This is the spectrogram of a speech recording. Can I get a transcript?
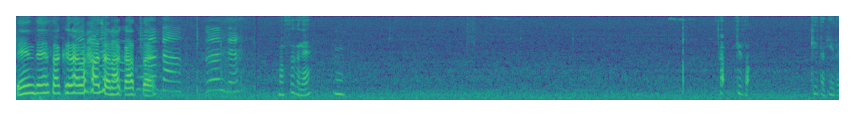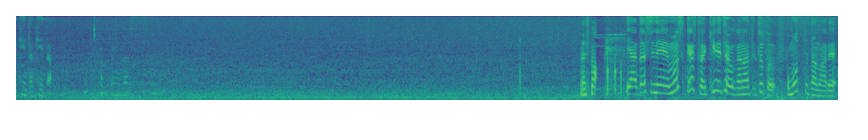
全然桜の葉じゃなかった。まっすぐね。うん。あ切れた。切れた切れた切れた切れたカップに出す。ナイスパいや私ねもしかしたら切れちゃうかなってちょっと思ってたのあれ。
